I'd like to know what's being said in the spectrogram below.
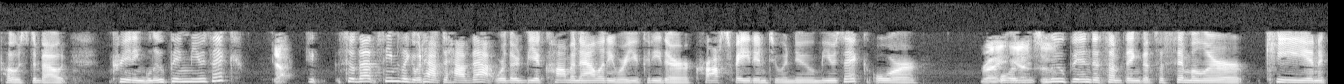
post about creating looping music. Yeah. So that seems like it would have to have that, where there'd be a commonality where you could either crossfade into a new music or right, or yeah, so, loop into something that's a similar key and a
